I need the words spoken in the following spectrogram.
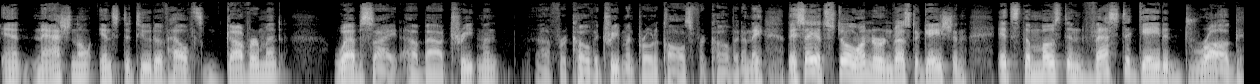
In- National Institute of Health's government website about treatment uh, for COVID, treatment protocols for COVID. And they, they say it's still under investigation. It's the most investigated drug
